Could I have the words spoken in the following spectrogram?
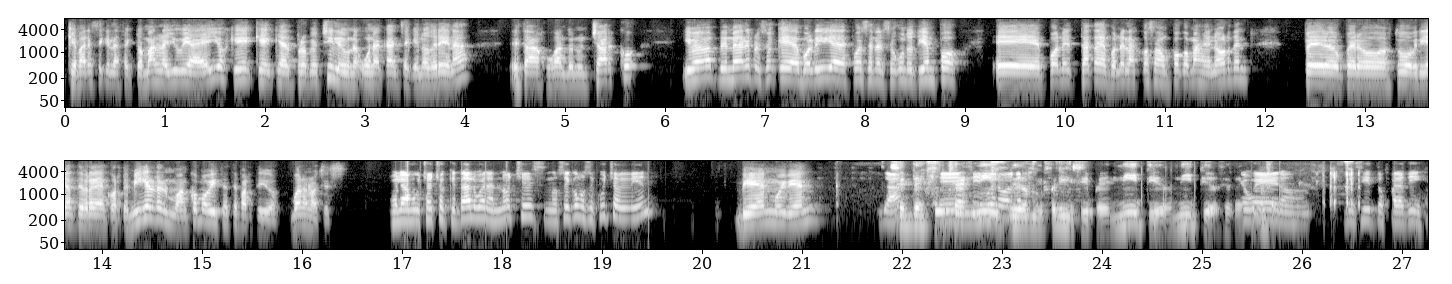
que parece que le afectó más la lluvia a ellos que, que, al propio Chile, una, una, cancha que no drena, estaban jugando en un charco, y me, da la impresión que Bolivia después en el segundo tiempo eh, trata de poner las cosas un poco más en orden, pero, pero estuvo brillante Brian Cortés. Miguel Relmuán, ¿cómo viste este partido? Buenas noches. Hola muchachos, ¿qué tal? Buenas noches. No sé cómo se escucha bien. Bien, muy bien. Se te escucha eh, nítido, mi príncipe, nítido, nítido. Se te Qué bueno, besitos para ti.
